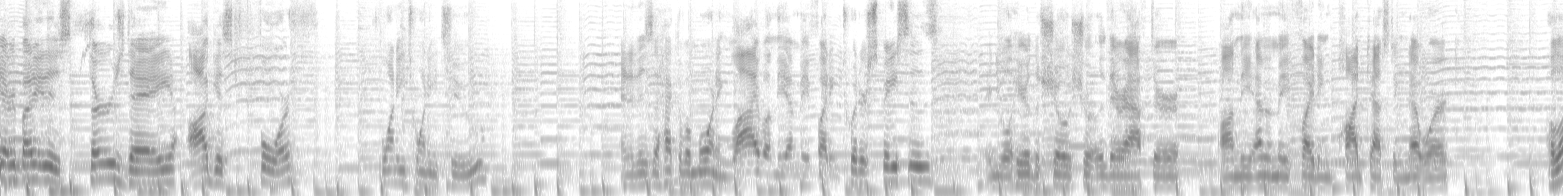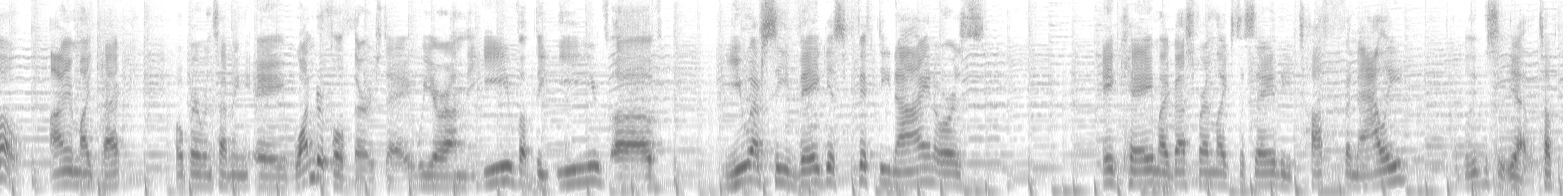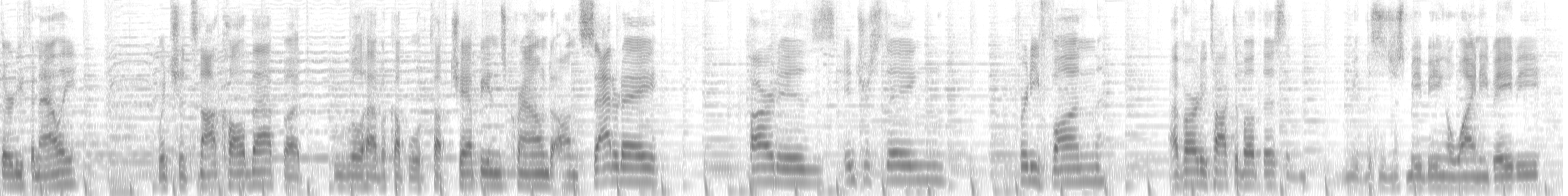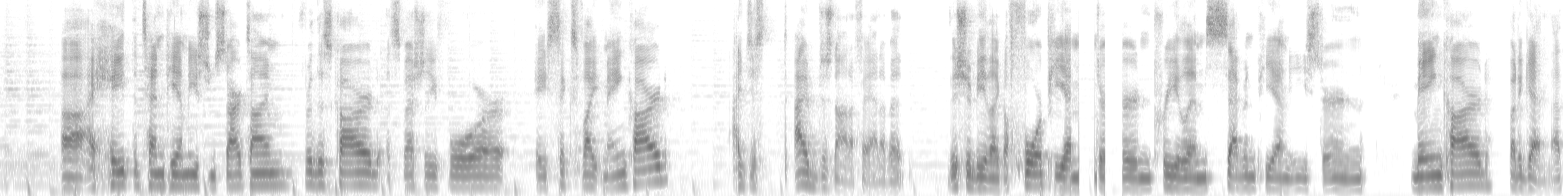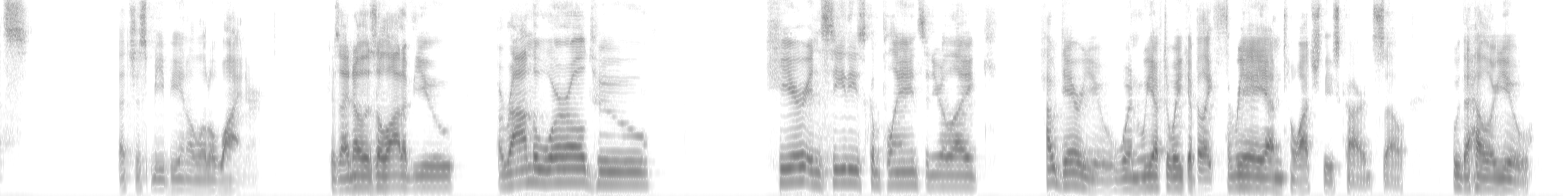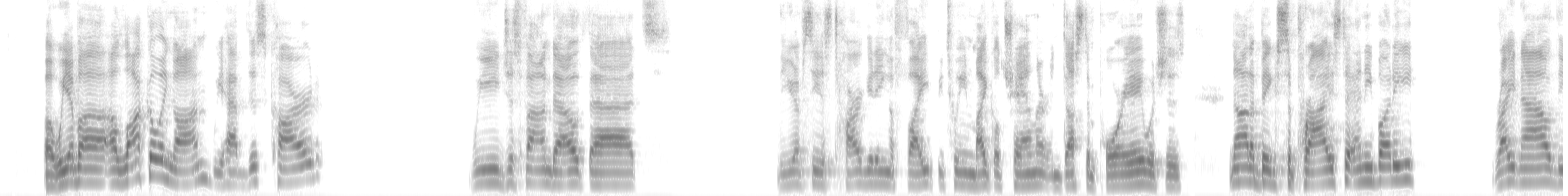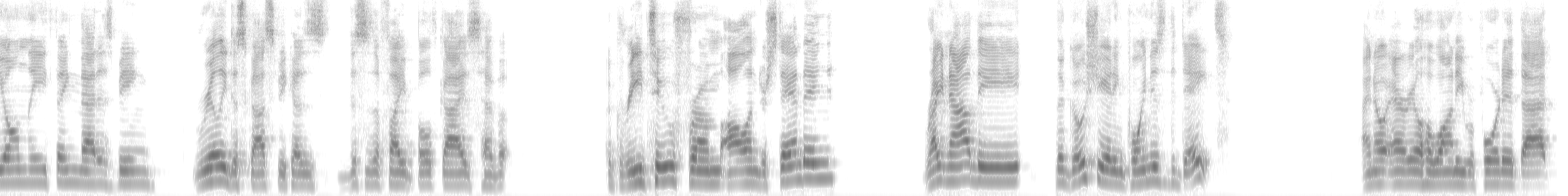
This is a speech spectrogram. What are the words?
Everybody. It is Thursday, August 4th, 2022. And it is a heck of a morning live on the MMA Fighting Twitter Spaces. And you will hear the show shortly thereafter on the MMA Fighting Podcasting Network. Hello, I am Mike Heck. Hope everyone's having a wonderful Thursday. We are on the eve of the eve of UFC Vegas 59, or as AK, my best friend, likes to say, the TUF finale. I believe this is yeah the TUF 30 finale, which it's not called that, but we will have a couple of TUF champions crowned on Saturday. Card is interesting, pretty fun. I've already talked about this, and this is just me being a whiny baby. Uh, I hate the 10 p.m. Eastern start time for this card, especially for a six fight main card. I just, I'm just not a fan of it. This should be like a 4 p.m. Eastern prelims, 7 p.m. Eastern main card. But again, that's that's just me being a little whiner because I know there's a lot of you around the world who hear and see these complaints, and you're like, "How dare you?" When we have to wake up at like 3 a.m. to watch these cards. So, who the hell are you? But we have a, a lot going on. We have this card. We just found out that the UFC is targeting a fight between Michael Chandler and Dustin Poirier, which is not a big surprise to anybody. Right now, the only thing that is being really discussed because this is a fight both guys have agreed to from all understanding. Right now, the negotiating point is the date. I know Ariel Helwani reported that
